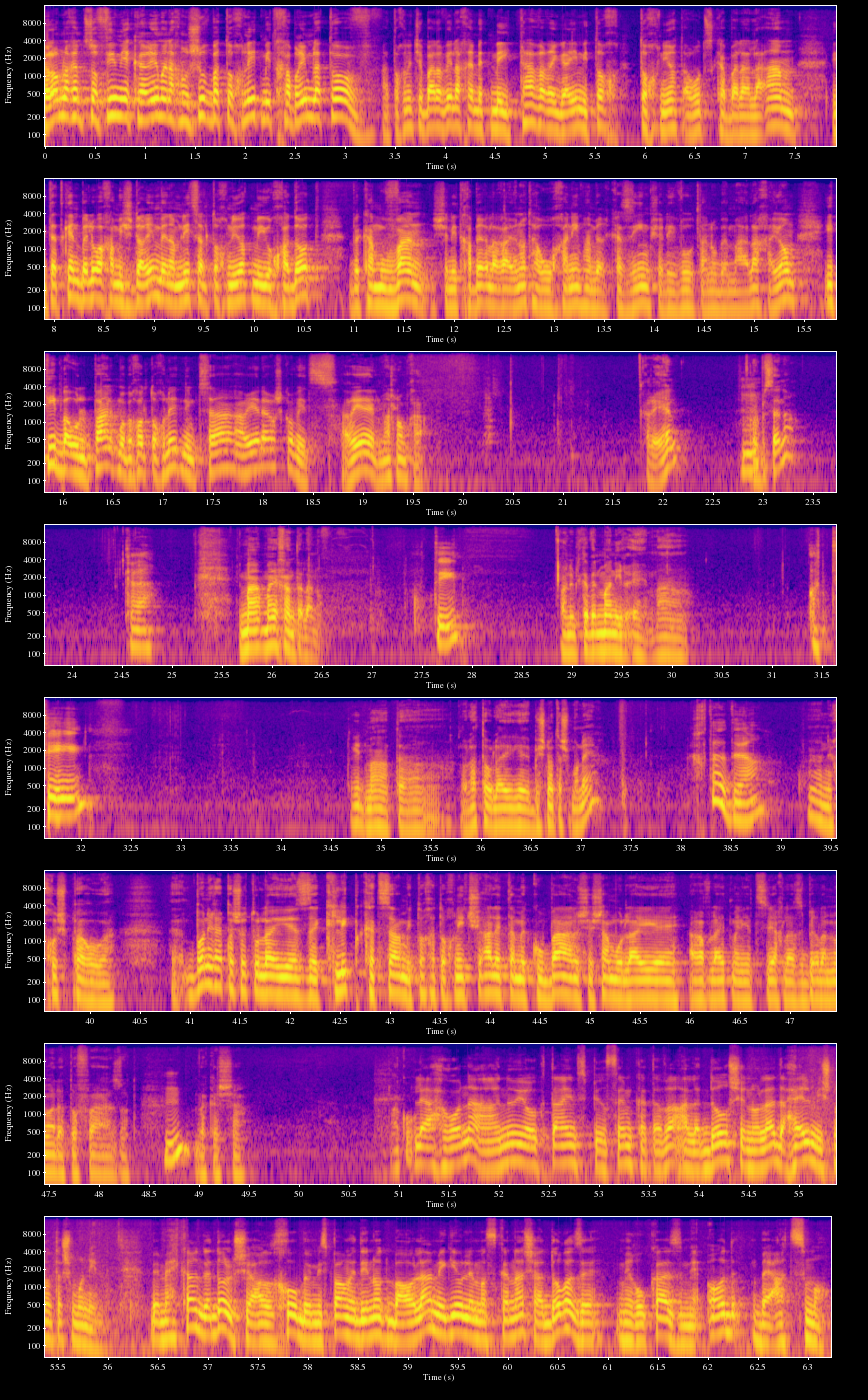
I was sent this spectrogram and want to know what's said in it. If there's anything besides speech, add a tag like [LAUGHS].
שלום לכם צופים יקרים, אנחנו שוב בתוכנית מתחברים לטוב. התוכנית שבאה להביא לכם את מיטב הרגעים מתוך תוכניות ערוץ קבלה לעם. נתעדכן בלוח המשדרים ונמליץ על תוכניות מיוחדות, וכמובן שנתחבר לרעיונות הרוחניים המרכזיים שליוו אותנו במהלך היום. איתי באולפן, כמו בכל תוכנית, נמצא אריאל הרשקוביץ. אריאל, מה שלומך? אריאל? הכל בסדר? כן. מה, מה הכנת לנו? אותי, אני מתכוון, מה נראה? מה... אותי, תגיד, מה, אתה נולדת אולי בשנות ה-80? איך אתה יודע? אני חוש פרוע. בוא נראה פשוט אולי איזה קליפ קצר מתוך התוכנית שאל את המקובל, ששם אולי אה, הרב לייטמן יצליח להסביר לנו על התופעה הזאת. בבקשה. לאחרונה, הניו יורק טיימס פרסם כתבה על הדור שנולד החל משנות ה-80. במחקר גדול שערכו במספר מדינות בעולם, הגיעו למסקנה שהדור הזה מרוכז מאוד בעצמו.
